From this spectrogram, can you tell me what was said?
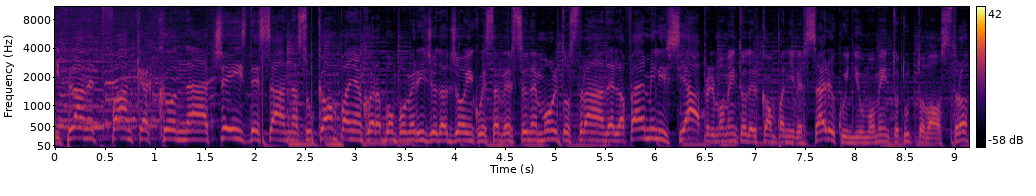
I Planet Funk con uh, Chase the Sun su Company. Ancora buon pomeriggio da Joe in questa versione molto strana della Family. Si apre il momento del comp'anniversario, quindi un momento tutto vostro,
